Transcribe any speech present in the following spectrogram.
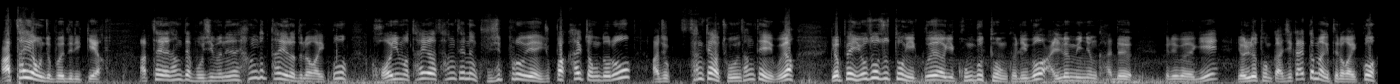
앞 타이어 먼저 보여드릴게요. 앞 타이어 상태 보시면은 항독 타이어로 들어가 있고 거의 뭐 타이어 상태는 90%에 육박할 정도로 아주 상태가 좋은 상태이고요. 옆에 요소수통 있고요. 여기 공구통 그리고 알루미늄 가드 그리고 여기 연료통까지 깔끔하게 들어가 있고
